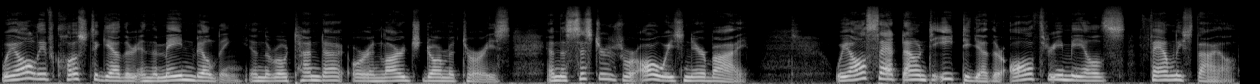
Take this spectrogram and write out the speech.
We all lived close together in the main building, in the rotunda, or in large dormitories, and the sisters were always nearby. We all sat down to eat together, all three meals, family style.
